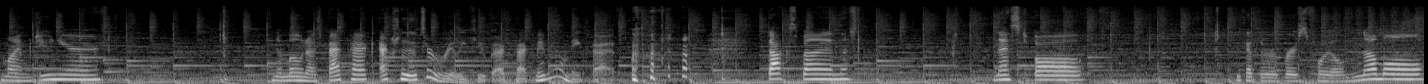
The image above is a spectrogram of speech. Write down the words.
Mime Jr., Nemona's backpack. Actually, that's a really cute backpack. Maybe I'll make that. Darkspun, Nest Ball. We got the reverse foil Numel,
